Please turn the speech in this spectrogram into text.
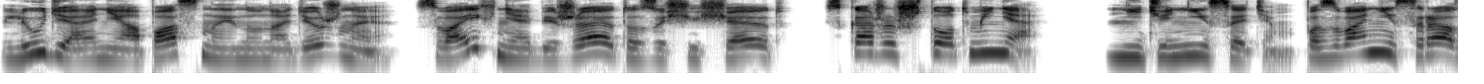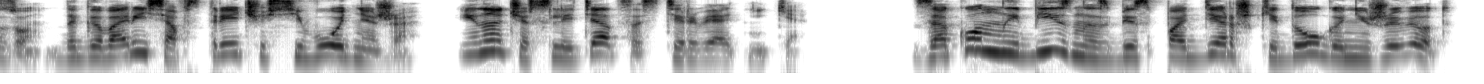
Люди, они опасные, но надежные. Своих не обижают, а защищают. Скажешь, что от меня. Не тяни с этим. Позвони сразу. Договорись о встрече сегодня же. Иначе слетятся стервятники. Законный бизнес без поддержки долго не живет.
